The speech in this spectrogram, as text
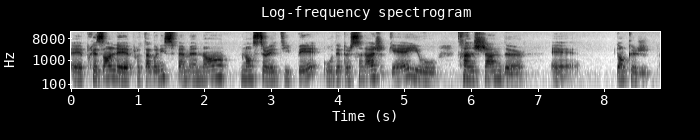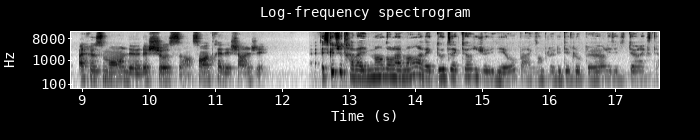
et présentent les protagonistes féminins non stéréotypés ou des personnages gays ou transgender. Et donc, heureusement, les choses sont en train de changer. Est-ce que tu travailles main dans la main avec d'autres acteurs du jeu vidéo, par exemple les développeurs, les éditeurs, etc.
